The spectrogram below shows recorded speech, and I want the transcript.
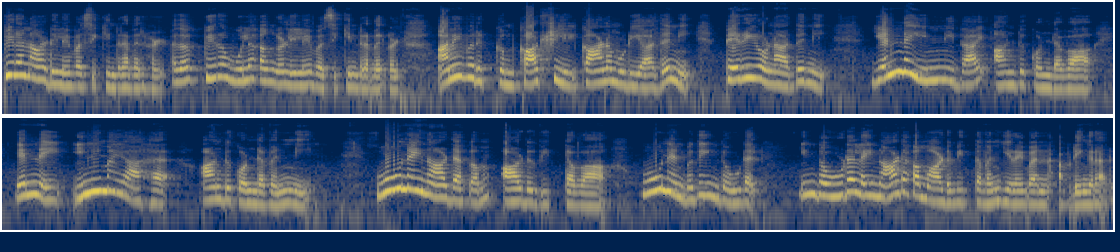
பிற நாடிலே வசிக்கின்றவர்கள் அதாவது பிற உலகங்களிலே வசிக்கின்றவர்கள் அனைவருக்கும் காட்சியில் காண முடியாத நீ தெரியொணாத நீ என்னை இன்னிதாய் ஆண்டு கொண்டவா என்னை இனிமையாக ஆண்டு கொண்டவன் நீ. ஊனை நாடகம் ஆடுவித்தவா ஊன் என்பது இந்த உடல். இந்த உடலை நாடகம் ஆடுவித்தவன் இறைவன் அப்படிங்கிறார்.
